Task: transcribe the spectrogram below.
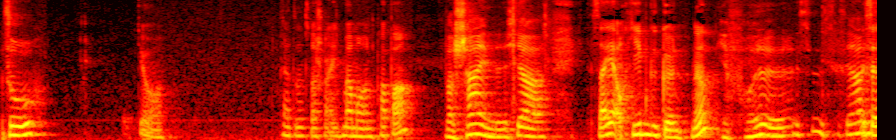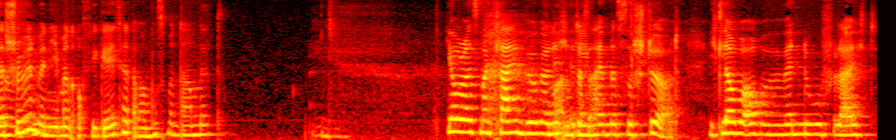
so. Ja. Da sind es wahrscheinlich Mama und Papa. Wahrscheinlich, ja. Das sei ja auch jedem gegönnt, ne? Ja, voll. Es ist, ja, ist ja schön, wenn jemand auch viel Geld hat, aber muss man damit ja, oder ist man kleinbürgerlich, dass einem das so stört? Ich glaube auch, wenn du vielleicht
